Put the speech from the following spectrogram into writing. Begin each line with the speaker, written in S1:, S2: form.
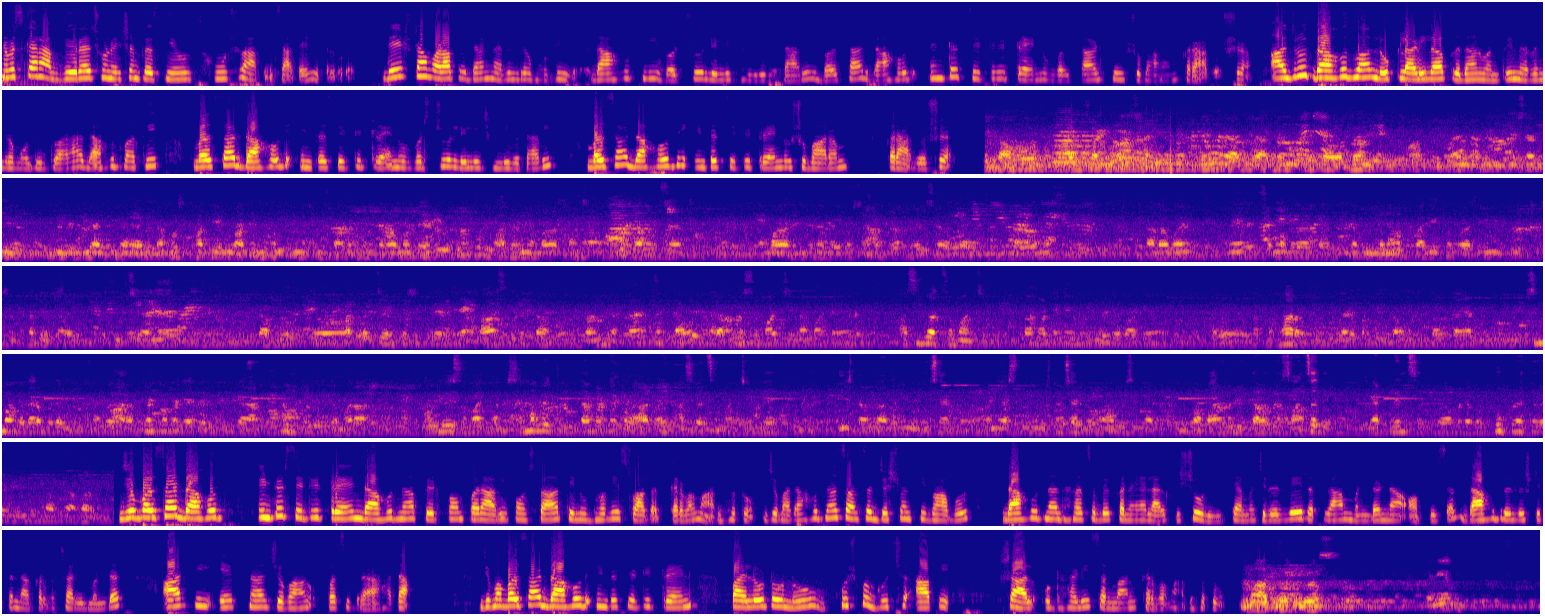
S1: નમસ્કાર, આપ જોઈ રહ્યા છો નેશન પ્લસ ન્યૂઝ. હું છું આપની સાથે હેતલ ભગત. દેશના વડાપ્રધાન નરેન્દ્ર મોદીએ દાહોદથી વર્ચ્યુઅલ લીલી ઝંડી બતાવી. વલસાડ દાહોદ ઇન્ટરસિટી ટ્રેનનું વલસાડથી શુભારંભ કરાવ્યો છે. આજરોજ દાહોદમાં લોકલાડીલા પ્રધાનમંત્રી નરેન્દ્ર મોદી દ્વારા દાહોદમાંથી Valsad Dahod intercity train virtual લીલી ઝંડી બતાવી. વલસાડ દાહોદ ઇન્ટરસિટી ટ્રેનનો શુભારંભ કરાવ્યો છે.
S2: દાહોદ વલસાડ યુનિવર્સિટી આજે રાત્રે અભ્યાન નરેન્દ્ર મોદી સાહેબે મોદી જલ્દી અને આજે દાહોદ ખાતે એનું આધુનિક કંપનીનું સ્વાગત કરવા માટે આદરણીય અમારા સાંસદ સાહેબ, અમારા રેલવેના મેમ્બર અને સમગ્ર તમામ કાર્યકરો આજે સ્ટેશન ખાતે ઉપસ્થિત છે અને દાહોદ વલસાડ ખાસ કરીને દાહોદ ગ્રામ્ય દાહોદ ગ્રામ્ય સમાજ જેના માટે આશીર્વાદ સમાન છે. એટલા માટે કે હું મોટે ભાગે અ, બહાર લોકો જ્યારે પણ કંઈ કામ કરતા હોય ત્યારે આ ટ્રેનનો મેક્સિમમ વધારે વધારે ઉપયોગ થતો હોય અર્જન્ટમાં પણ જ્યારે જરૂર પડે ત્યારે આ ટ્રેનનો ઉપયોગ કે અમારા આદિવાસી સમાજ માટે સમગ્ર જનતા માટે પણ આ ટ્રેન આશીર્વાદ સમાન છે એટલે દેશના વડા આદરણીય મોદી સાહેબનો અને શ્રી વિષ્ણુ સાહેબનો પણ આપણે સૌ આપણે ખૂબ આભાર માનીએ. દાહોદના સાંસદે કે આ ટ્રેન શરૂ કરવા માટે પણ ખૂબ પ્રયત્ન કર્યો એમનો પણ આપણે આભાર માનીએ.
S1: જે વલસાડ દાહોદ ઇન્ટરસિટી ટ્રેન દાહોદના પ્લેટફોર્મ પર આવી પહોંચતા તેનું ભવ્ય સ્વાગત કરવામાં આવ્યું હતું, જેમાં દાહોદના સાંસદ જશવંતસિંહ ભાભોર દાહોદના ધારાસભ્ય કનૈયાલાલ કિશોરી તેમજ રેલવે રતલામ મંડળના ઓફિસર દાહોદ રેલવે સ્ટેશનના કર્મચારી મંડળ, આરપીએફના જવાન ઉપસ્થિત રહ્યા હતા, જેમાં વલસાડ દાહોદ ઇન્ટરસિટી ટ્રેન પાયલોટોનું પુષ્પગુચ્છ આપી શાલ ઉઢાડી સન્માન કરવામાં આવ્યું હતું.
